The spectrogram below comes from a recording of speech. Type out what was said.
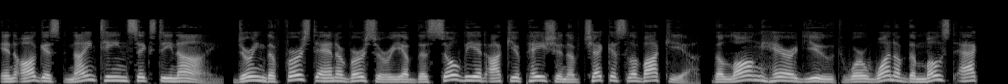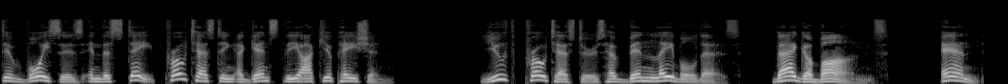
In August 1969, during the first anniversary of the Soviet occupation of Czechoslovakia, the long-haired youth were one of the most active voices in the state protesting against the occupation. Youth protesters have been labeled as «vagabonds» and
